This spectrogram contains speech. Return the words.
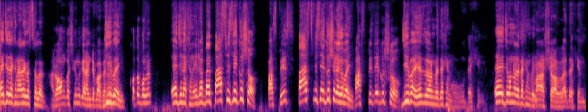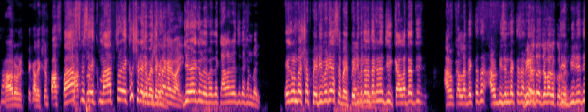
এই যে দেখেন আড়াই গজ সালোয়ার আর রং কস কিন্তু গ্যারান্টি পাবেন জি ভাই। কত বলেন এই যে দেখেন এটা ভাই পিস একুশশো পাঁচ পিস পাঁচ পিস টাকা ভাই পাঁচ পিস জি ভাই এই দেখেন ভাই দেখেন ও দেখেন এই যে ওনারা দেখেন ভাই মাশাআল্লাহ দেখেন একটা কালেকশন পাঁচ পাঁচ পিস মাত্র একুশশো টাকা ভাই 2100 দেখেন টাকায় ভাই এগুলো ভাই কালার আছে দেখেন ভাই এগুলো ভাই সব পেডি পেডি আছে ভাই। পেডি নাকি পেডি? দেখেন জি কালারটা আরও কালার দেখতে চান আরও ডিজাইন দেখতে চান ভিডিওতে যোগাযোগ করবেন। ভিডিওতে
